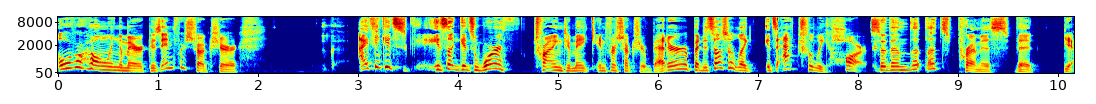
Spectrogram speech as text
overhauling America's infrastructure, I think it's it's like it's worth trying to make infrastructure better, but it's also like it's actually hard. So then let, let's premise that Yeah.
